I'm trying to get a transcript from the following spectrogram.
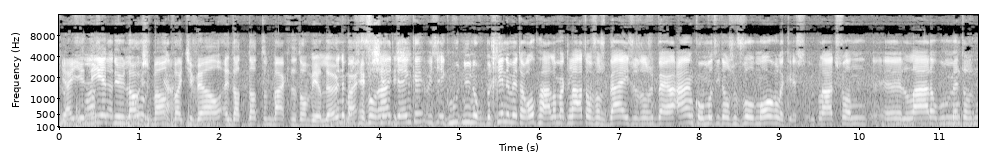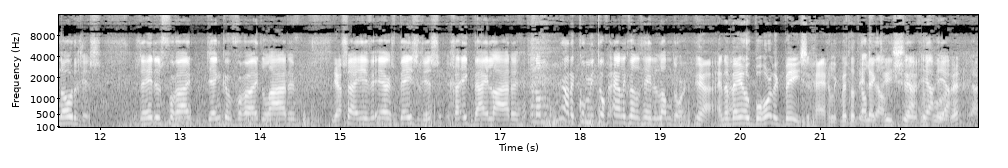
ja je leert nu langzamerhand ja. wat je wel en dat, dat maakt het dan weer leuk. En een maar vooruit denken. Weet je, ik moet nu nog beginnen met haar ophalen, maar ik laat alvast bij zodat als ik bij haar aankom dat hij dan zo vol mogelijk is. In plaats van laden op het moment dat het nodig is. Dus de hele dus vooruit denken, vooruit laden. Ja. Als zij even ergens bezig is, ga ik bijladen. En dan, ja, dan kom je toch eigenlijk wel het hele land door. Ja, en dan ben je ook behoorlijk bezig eigenlijk met dat, dat elektrisch uh, vervoer. Ja,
